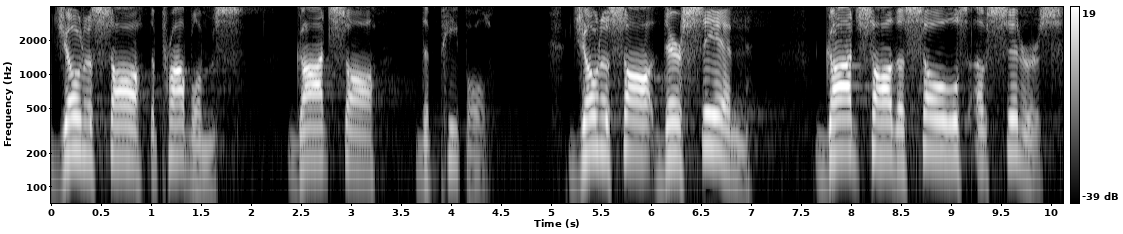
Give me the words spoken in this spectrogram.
Jonah saw the problems, God saw the people. Jonah saw their sin, God saw the souls of sinners.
